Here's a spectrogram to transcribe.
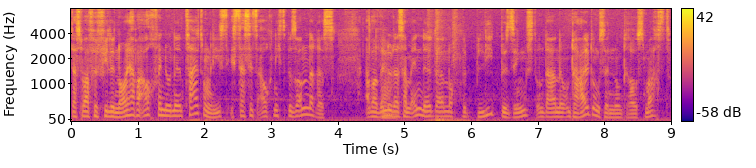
das war für viele neu, aber auch wenn du eine Zeitung liest, ist das jetzt auch nichts Besonderes. Aber wenn ja. du das am Ende dann noch mit Lied besingst und da eine Unterhaltungssendung draus machst,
